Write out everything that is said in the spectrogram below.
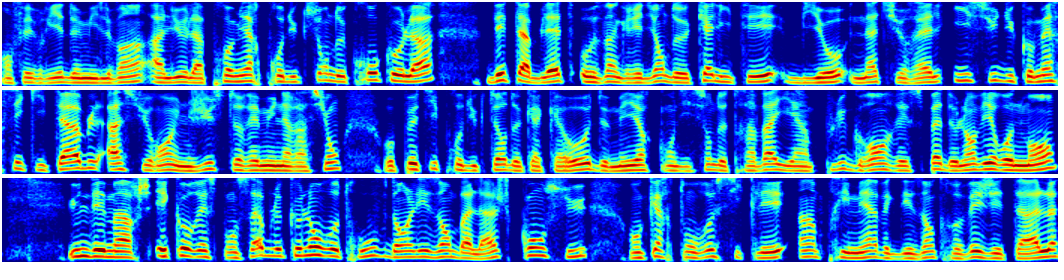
En février 2020 a lieu la première production de Crocola, des tablettes aux ingrédients de qualité, bio, naturels, issus du commerce équitable, assurant une juste rémunération aux petits producteurs de cacao, de meilleures conditions de travail et un plus grand respect de l'environnement. Une démarche éco-responsable que l'on retrouve dans les emballages conçus en carton recyclé, imprimés avec des encres végétales,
